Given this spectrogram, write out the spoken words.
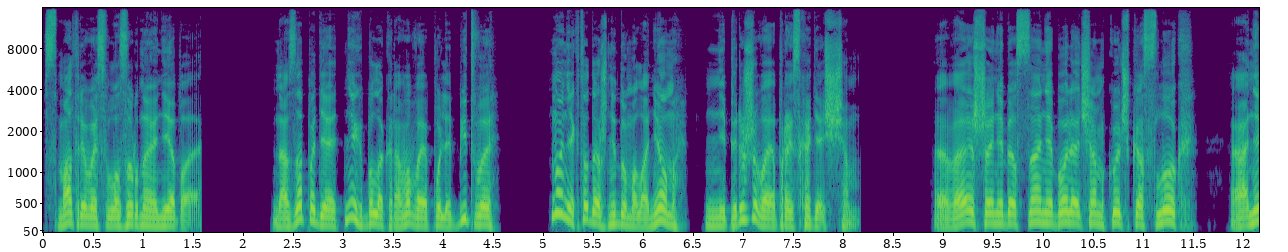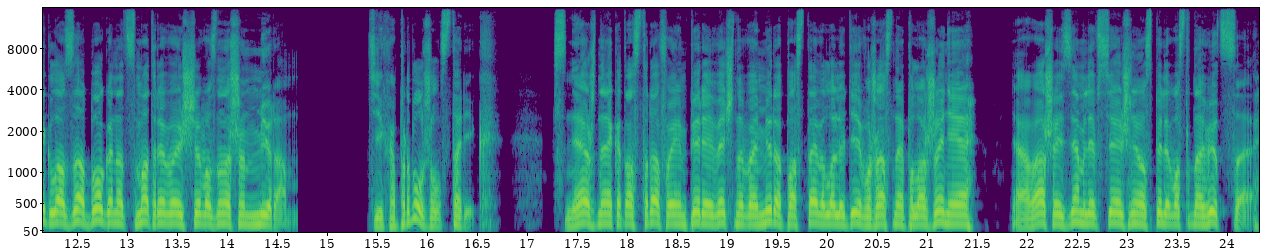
всматриваясь в лазурное небо. На западе от них было кровавое поле битвы, но никто даже не думал о нем, не переживая происходящем. «Выше небеса не более чем кучка слуг, а не глаза бога, надсматривающего за нашим миром», — тихо продолжил старик. «Снежная катастрофа Империи Вечного Мира поставила людей в ужасное положение, а ваши земли все еще не успели восстановиться.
